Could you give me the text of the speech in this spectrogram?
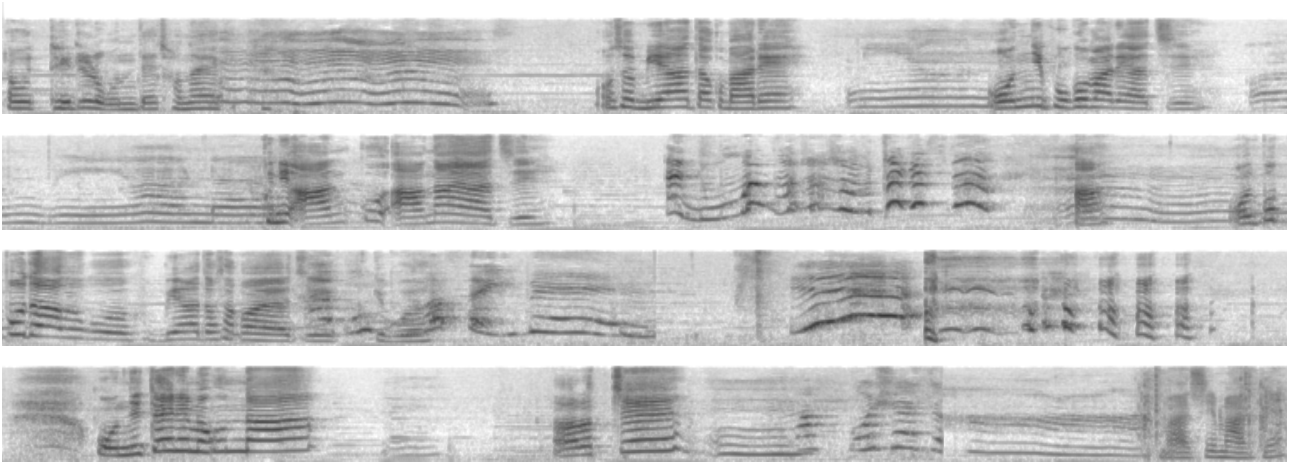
너 데리러 온대 전화해야겠다. 어서 미안하다고 말해. 미안. 언니 보고 말해야지. 어, 미안해. 그냥 안고 안아야지. 아, 눈만 맞아서 못하겠어. 아? 어, 뽀뽀도 하고 미안하다고 사과해야지. 그게 뭐야? 입에. 언니 때리면 혼나. 알았지? 응. 막 부셔줘. 마지막에.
